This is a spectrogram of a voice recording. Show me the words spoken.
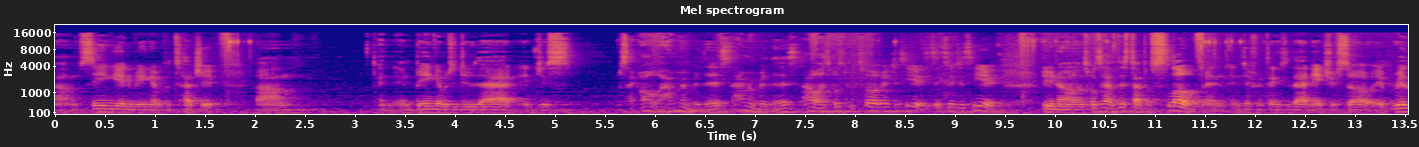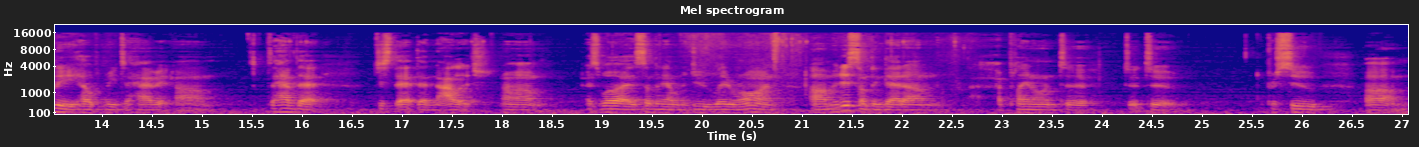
um, seeing it and being able to touch it, um, and, and being able to do that. It just it's like, oh, I remember this. I remember this. Oh, it's supposed to be 12 inches here, six inches here. You know, it's supposed to have this type of slope and, and different things of that nature. So it really helped me to have it, um, to have that, just that that knowledge. Um, as well as something I want to do later on. Um, it is something that um, I plan on to to, to pursue. Um,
